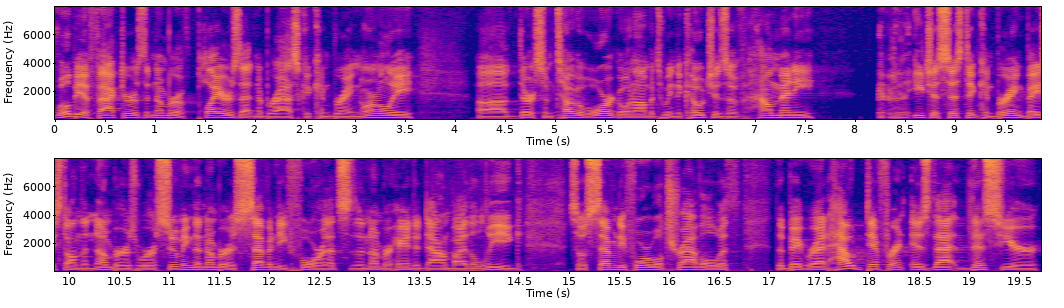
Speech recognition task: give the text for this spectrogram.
will be a factor is the number of players that Nebraska can bring. Normally, uh, there's some tug of war going on between the coaches of how many each assistant can bring based on the numbers. We're assuming the number is 74. That's the number handed down by the league. So 74 will travel with the Big Red. How different is that this year?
